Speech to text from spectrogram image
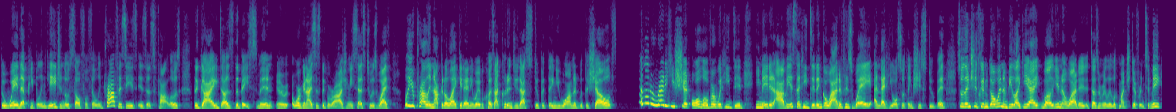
the way that people engage in those self-fulfilling prophecies is as follows. The guy does the basement, or organizes the garage, and he says to his wife, well, you're probably not going to like it anyway because I couldn't do that stupid thing you wanted with the shelves. And then already he shit all over what he did. He made it obvious that he didn't go out of his way and that he also thinks she's stupid. So then she's going to go in and be like, yeah, well, you know what? It, doesn't really look much different to me.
